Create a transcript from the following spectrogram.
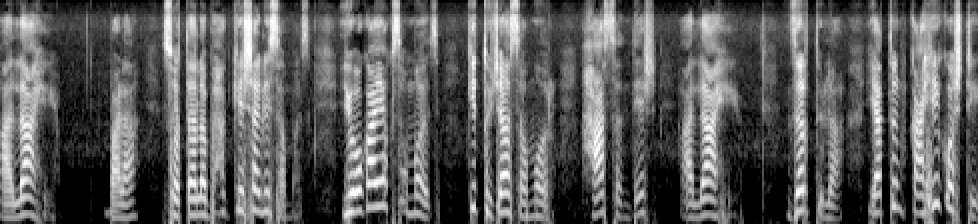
आला आहे. बाळा स्वतःला भाग्यशाली समज. योगायोग समज की तुझ्यासमोर हा संदेश आला आहे. जर तुला यातून काही गोष्टी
